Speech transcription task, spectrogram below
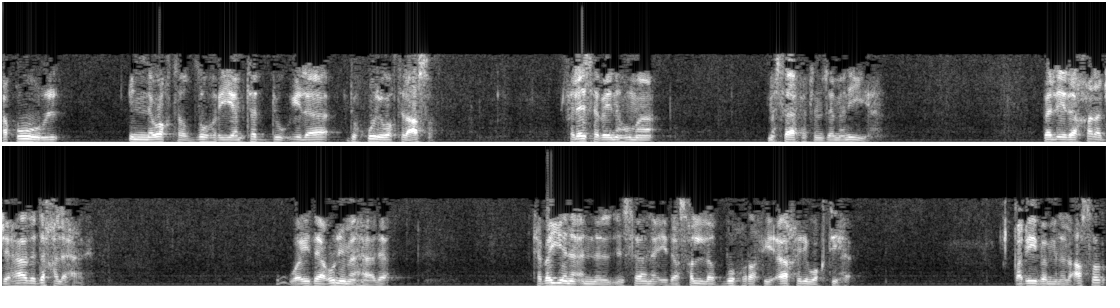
أقول إن وقت الظهر يمتد إلى دخول وقت العصر فليس بينهما مسافة زمنية بل إذا خرج هذا دخل هذا وإذا علم هذا تبين أن الإنسان إذا صلى الظهر في آخر وقتها قريبا من العصر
